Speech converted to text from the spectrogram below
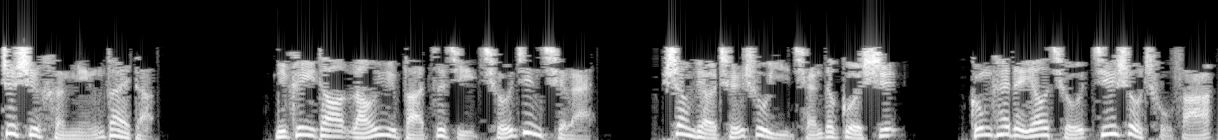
这是很明白的。你可以到牢狱把自己囚禁起来，上表陈述以前的过失，公开的要求接受处罚，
